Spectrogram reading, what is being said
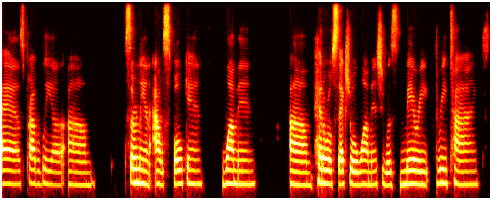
as probably a um, certainly an outspoken woman, um, heterosexual woman. She was married three times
